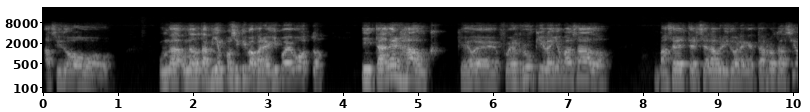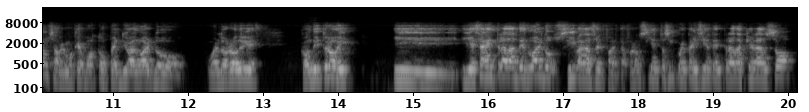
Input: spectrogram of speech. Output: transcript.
ha sido una, una, nota bien positiva para el equipo de Boston, y Tanner Houck, que eh, fue rookie el año pasado, va a ser el tercer abridor en esta rotación. Sabemos que Boston perdió a Eduardo, Eduardo Rodríguez con Detroit. Y, y, esas entradas de Eduardo sí van a hacer falta. Fueron 157 entradas que lanzó,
